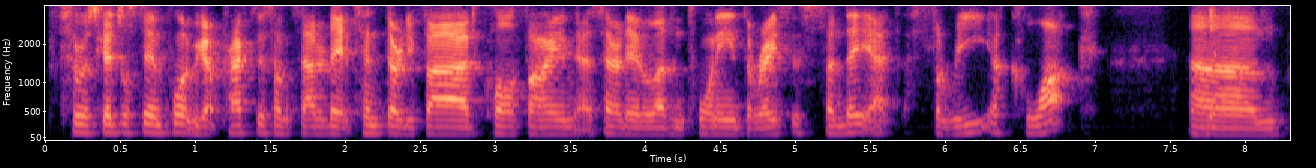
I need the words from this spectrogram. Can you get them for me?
from a schedule standpoint, we got practice on Saturday at 10:35, qualifying at Saturday at 11:20. The race is Sunday at three o'clock. Um,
